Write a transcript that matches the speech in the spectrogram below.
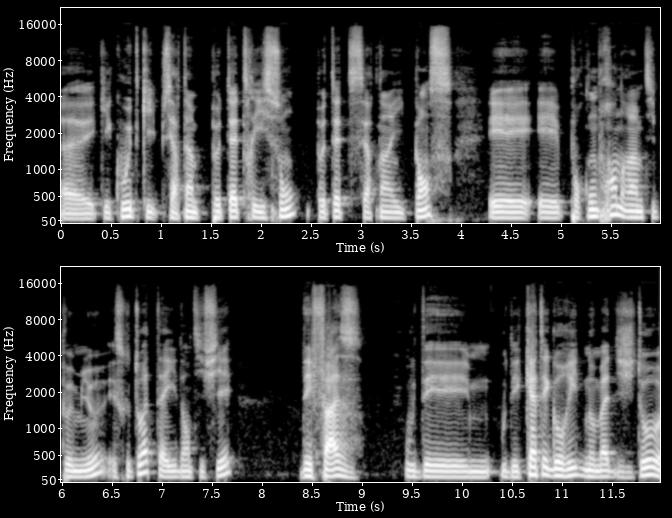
qui écoutent, qui certains peut-être y sont, peut-être certains y pensent. Et, et, pour comprendre un petit peu mieux, est-ce que toi, tu as identifié des phases ou des, ou des catégories de nomades digitaux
